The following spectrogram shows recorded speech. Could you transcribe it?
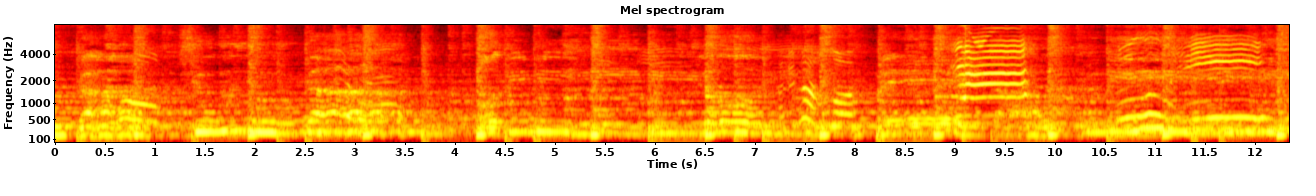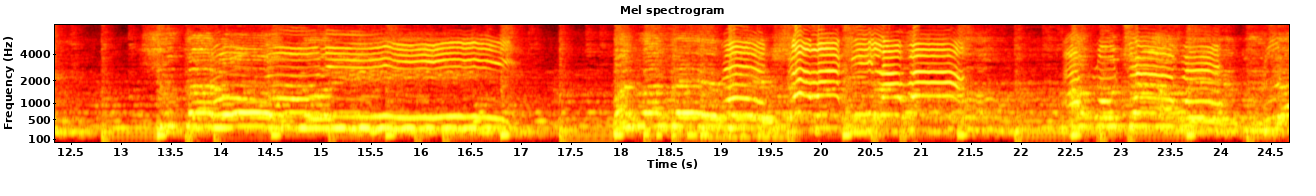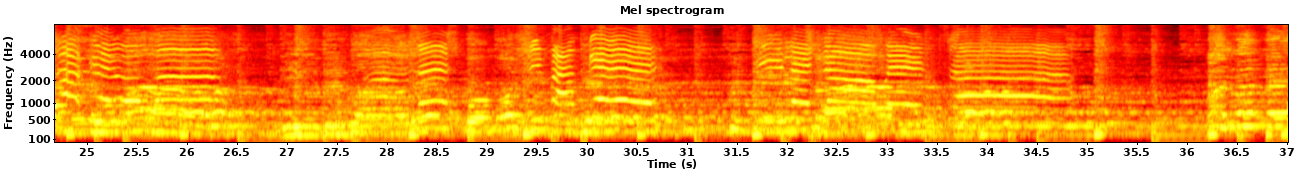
Oh kimi bilog Ano na ako? Suka yori Balwate I'm not there.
